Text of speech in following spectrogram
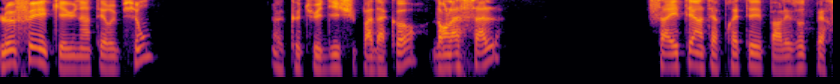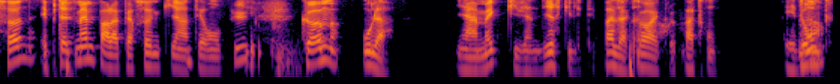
Le fait qu'il y ait une interruption, que tu aies dit je suis pas d'accord, dans la salle, ça a été interprété par les autres personnes, et peut-être même par la personne qui a interrompu, comme oula, il y a un mec qui vient de dire qu'il n'était pas d'accord avec le patron. Et donc,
